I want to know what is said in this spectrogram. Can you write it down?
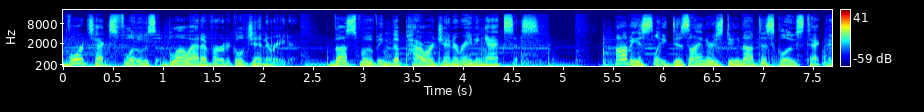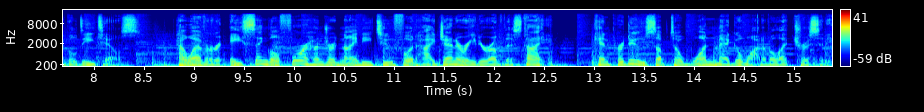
Vortex flows blow out a vertical generator, thus moving the power generating axis. Obviously, designers do not disclose technical details. However, a single 492-foot high generator of this type can produce up to 1 megawatt of electricity.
